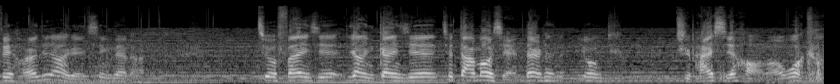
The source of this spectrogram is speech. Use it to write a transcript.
对，好像就叫人性在哪儿。就翻一些，让你干一些就大冒险，但是他用纸牌写好了，我靠，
